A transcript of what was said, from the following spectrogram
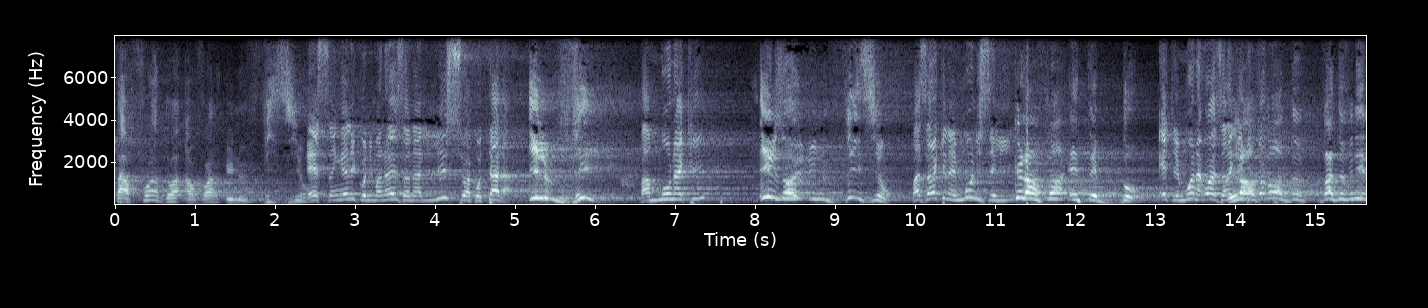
ta foi doit avoir une vision. kotala. Ils bamonaki ils ont eu une vision. Que l'enfant était beau. L'enfant de- va devenir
